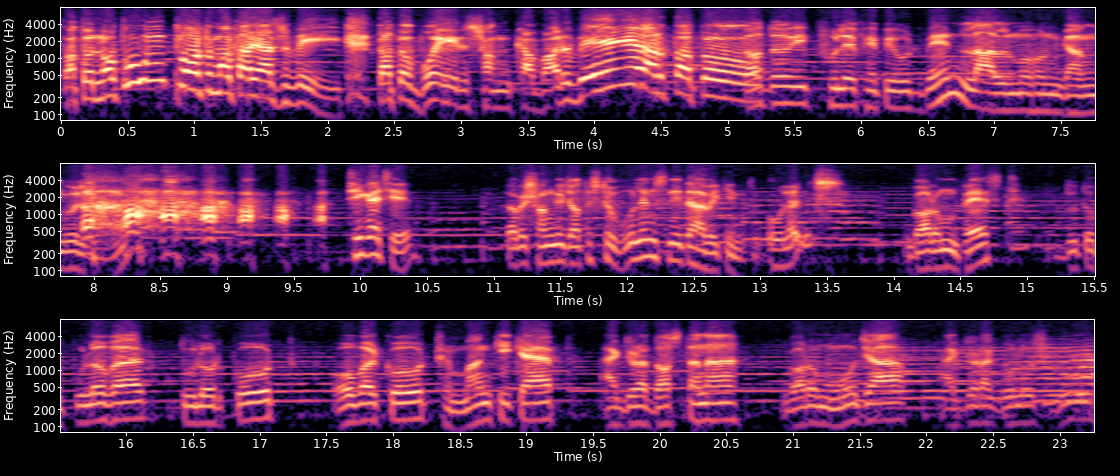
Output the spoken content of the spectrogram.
তত নতুন প্লট মাথায় আসবে তত বইয়ের সংখ্যা বাড়বে আর তত ততই ফুলে ফেঁপে উঠবেন লালমোহন গাঙ্গুলি। ঠিক আছে তবে সঙ্গে যথেষ্ট উলেন্স নিতে হবে কিন্তু। উলেন্স গরম ভেস্ট দুটো পুলোভার তুলোর কোট ওভারকোট মাঙ্কি ক্যাপ একজোড়া দস্তানা গরম মোজা একজোড়া গোলস বুট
